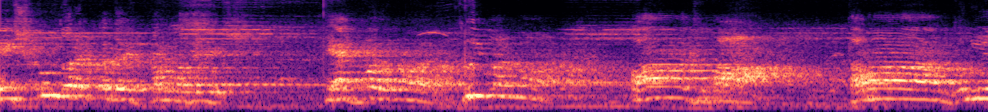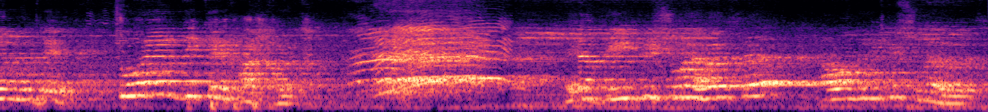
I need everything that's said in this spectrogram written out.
এই সুন্দর একটা দেশ বাংলাদেশ। একবার নয়, দুইবার নয়, পাঁচবার তাম দুনিয়ার মধ্যে চোরের দিকে ফাঁস হয়েছে। এটা বিএনপির সময় হয়েছে, আওয়ামী লীগের সময় হয়েছে।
